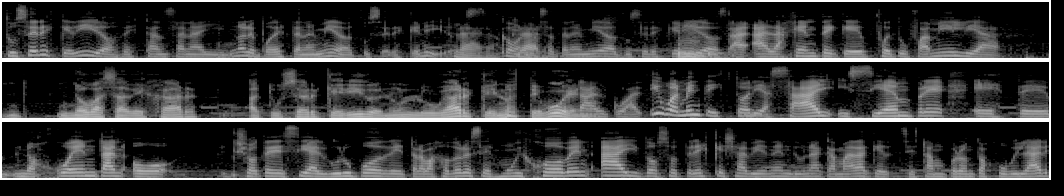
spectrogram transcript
tus seres queridos descansan ahí. No le podés tener miedo a tus seres queridos. Claro, ¿Cómo le vas a tener miedo a tus seres queridos? Mm. A, a la gente que fue tu familia, No vas a dejar a tu ser querido en un lugar que no esté bueno. tal cual. Igualmente historias hay y siempre este, nos cuentan o... Yo te decía, el grupo de trabajadores es muy joven. Hay dos o tres que ya vienen de una camada que se están pronto a jubilar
